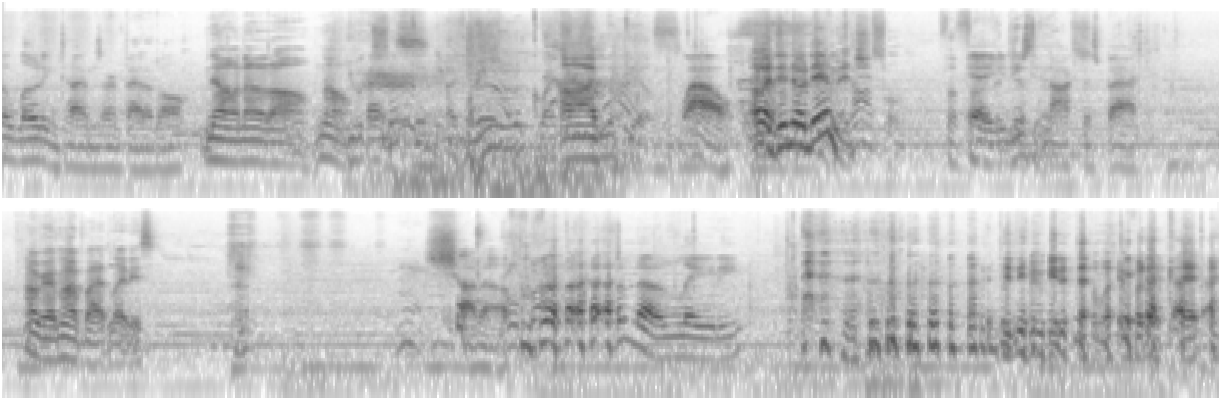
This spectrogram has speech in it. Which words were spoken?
The loading times aren't bad at all. No, not at all. No. You accepted a new request Uh, from the guild. Wow. Oh, it did no damage. For Yeah, further you just knocked us back. Okay, my bad, ladies. Shut up. I'm not a lady. I didn't even mean it that way, but okay.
